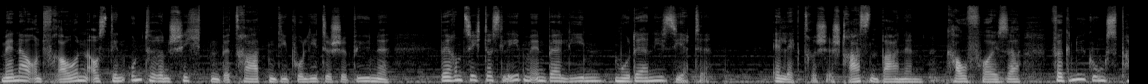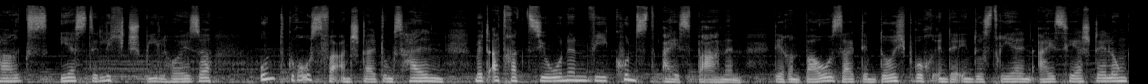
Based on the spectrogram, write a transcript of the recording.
Männer und Frauen aus den unteren Schichten betraten die politische Bühne, während sich das Leben in Berlin modernisierte. Elektrische Straßenbahnen, Kaufhäuser, Vergnügungsparks, erste Lichtspielhäuser und Großveranstaltungshallen mit Attraktionen wie Kunsteisbahnen, deren Bau seit dem Durchbruch in der industriellen Eisherstellung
